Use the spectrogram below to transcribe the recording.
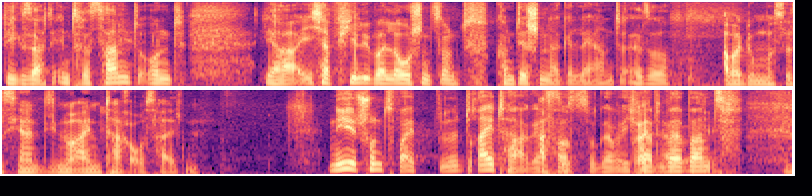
Wie gesagt, interessant und ja, ich habe viel über Lotions und Conditioner gelernt. Also. Aber du musstest ja die nur einen Tag aushalten. Nee, schon zwei, drei Tage Ach fast so, sogar. Ich war, Tage, waren okay. Hm.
